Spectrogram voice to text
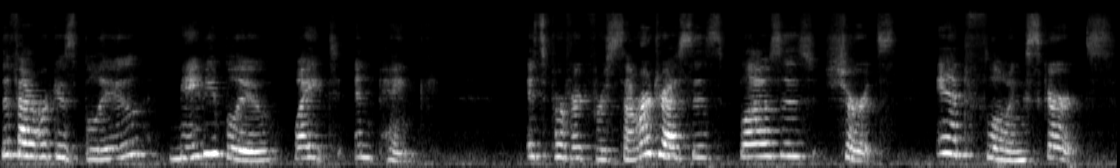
The fabric is blue, navy blue, white, and pink. It's perfect for summer dresses, blouses, shirts, and flowing skirts.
